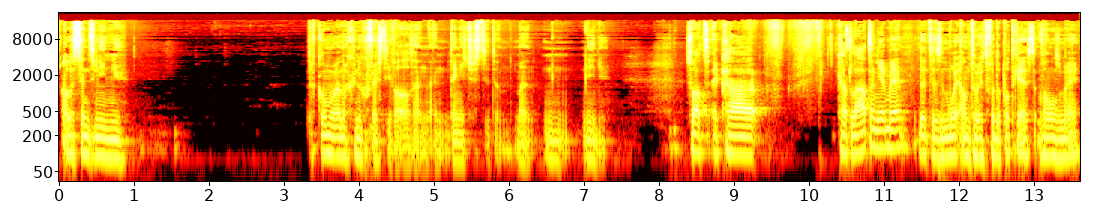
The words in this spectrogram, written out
Alleszins niet nu. Er komen wel nog genoeg festivals en, en dingetjes te doen, maar niet nu. Zwat, ik ga, ik het laten hierbij. Dit is een mooi antwoord voor de podcast, volgens mij.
